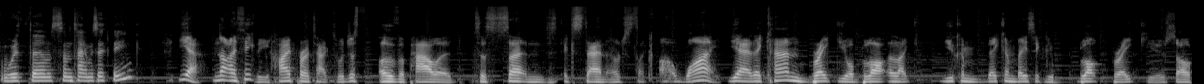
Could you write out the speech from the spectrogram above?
with them sometimes. I think. Yeah, no, I think the hyper attacks were just overpowered to a certain extent. I was just like, oh, why? Yeah, they can break your block. Like you can, they can basically block break you. So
